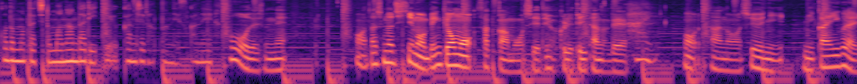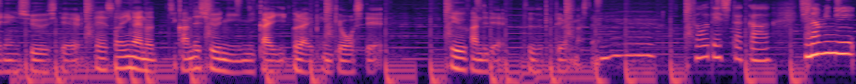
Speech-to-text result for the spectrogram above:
子供たちと学んだりっていう感じだったんですかね？そうですね私の父も勉強もサッカーも教えてくれていたので、はい、もうあの週に2回ぐらい練習してでそれ以外の時間で週に2回ぐらい勉強をしてっていう感じで続けておりましたね。そうでしたか。ちなみに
